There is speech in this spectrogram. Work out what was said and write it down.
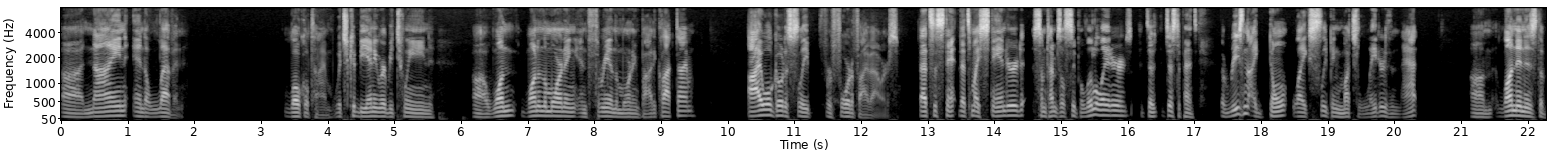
uh, 9 and 11 local time, which could be anywhere between uh, 1, 1 in the morning and 3 in the morning body clock time, I will go to sleep for four to five hours. That's a sta- that's my standard. Sometimes I'll sleep a little later. It ju- it just depends. The reason I don't like sleeping much later than that um, London is the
